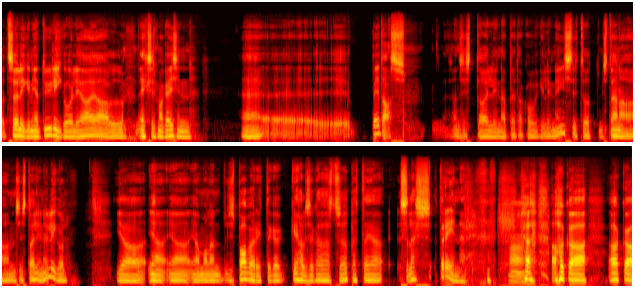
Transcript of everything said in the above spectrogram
vot see oligi nii, et ülikooli ajal, ehk siis ma käisin äh, PEDAS, see on siis Tallinna Pedagoogiline Instituut, mis täna on siis Tallinna Ülikool. ja, ja, ja, ja ma olen siis paberitega kehalise kasvatuse õpetaja slaš treener. Aga, aga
